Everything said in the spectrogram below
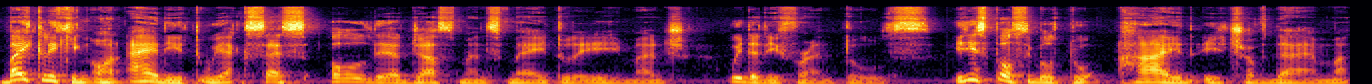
By clicking on Edit, we access all the adjustments made to the image with the different tools. It is possible to hide each of them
